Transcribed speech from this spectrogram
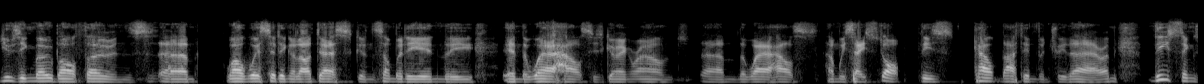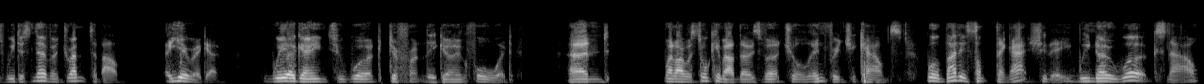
using mobile phones um, while we're sitting at our desk and somebody in the in the warehouse is going around um, the warehouse and we say stop please count that inventory there. I mean these things we just never dreamt about a year ago. We are going to work differently going forward. And when I was talking about those virtual inventory counts, well, that is something actually we know works now.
